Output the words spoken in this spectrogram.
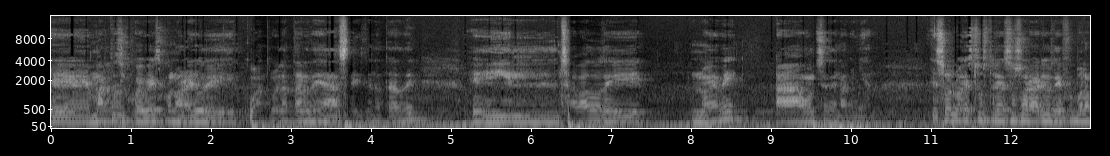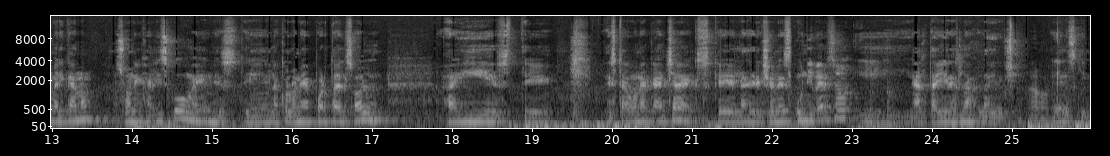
eh, martes y jueves con horario de 4 de la tarde a 6 de la tarde eh, y el sábado de 9 a 11 de la mañana eso, estos tres esos horarios de fútbol americano son en Jalisco, en, este, en la colonia Puerta del Sol. Ahí este, está una cancha que la dirección es Universo y Altair es la, la dirección ah, en la esquina.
